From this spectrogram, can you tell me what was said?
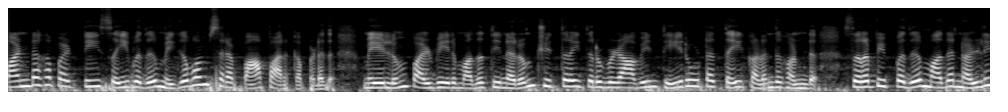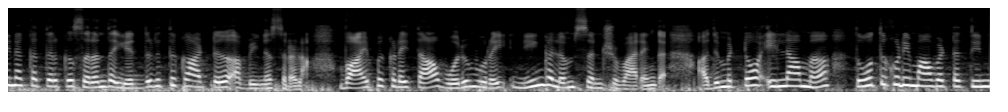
மண்டகப்பட்டி செய்வது மிகவும் சிறப்பாக பார்க்கப்படுது. மேலும் பல்வேறு மதத்தினரும் சித்திரை திருவிழாவின் தேரோட்டத்தை கலந்து கொண்டு சிறப்பிப்பது மத நல்லிணக்கத்திற்கு சிறந்த எடுத்துக்காட்டு அப்படின்னு சொல்லலாம். வாய்ப்பு கிடைத்தா ஒரு முறை நீங்களும் சென்று வாருங்க. அது மட்டும் இல்லாமல் தூத்துக்குடி மாவட்டத்தின்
